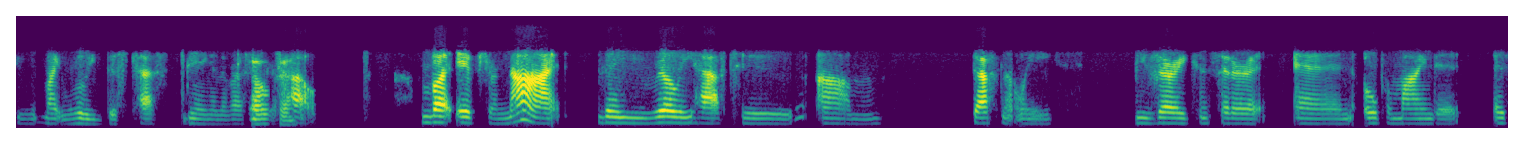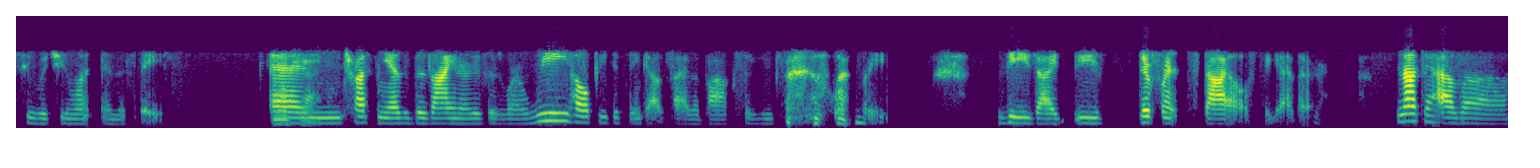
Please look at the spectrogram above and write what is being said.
you might really detest being in the rest okay. of your house. But if you're not, then you really have to um, definitely be very considerate and open minded as to what you want in the space. Okay. And trust me, as a designer, this is where we help you to think outside the box so you can incorporate these these different styles together. Not to have a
